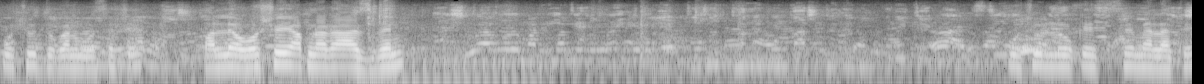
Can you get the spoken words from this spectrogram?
প্রচুর দোকান বসেছে। পারলে অবশ্যই আপনারা আসবেন। প্রচুর লোক এসছে মেলাতে।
